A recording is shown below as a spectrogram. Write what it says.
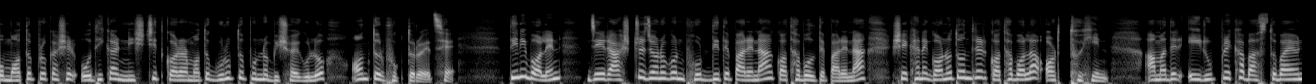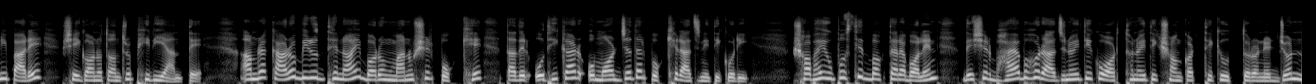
ও মতপ্রকাশের অধিকার নিশ্চিত করার মতো গুরুত্বপূর্ণ বিষয়গুলো অন্তর্ভুক্ত রয়েছে। তিনি বলেন যে রাষ্ট্রে জনগণ ভোট দিতে পারে না, কথা বলতে পারে না, সেখানে গণতন্ত্রের কথা বলা অর্থহীন। আমাদের এই রূপরেখা বাস্তবায়নই পারে সেই গণতন্ত্র ফিরিয়ে আনতে। আমরা কারও বিরুদ্ধে নয়, বরং মানুষের পক্ষে, তাদের অধিকার ও মর্যাদার পক্ষে রাজনীতি করি। সভায় উপস্থিত বক্তারা বলেন, দেশের ভয়াবহ রাজনৈতিক ও অর্থনৈতিক সংকট থেকে উত্তরণের জন্য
